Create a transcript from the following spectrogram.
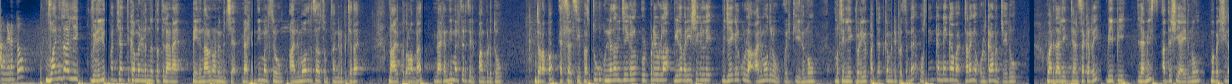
പങ്കെടുത്തു. വനിതാ ലീഗ് വിളയൂർ പഞ്ചായത്ത് കമ്മിറ്റിയുടെ നേതൃത്വത്തിലാണ് പെരുന്നാളിനോടനുബന്ധിച്ച് മെഹന്തി മത്സരവും അനുമോദന സദസ്സും സംഘടിപ്പിച്ചത്. നാൽപ്പതോളം പേർ മെഹന്തി മത്സരത്തിൽ പങ്കെടുത്തു. ഇതോടൊപ്പം S L C plus two ഉന്നത വിജയികൾ ഉൾപ്പെടെയുള്ള വിവിധ പരീക്ഷകളിലെ വിജയികൾക്കുള്ള അനുമോദനവും ഒരുക്കിയിരുന്നു. മുസ്ലിം ലീഗ് വെളിയൂർ പഞ്ചായത്ത് കമ്മിറ്റി പ്രസിഡന്റ് ഹുസൈൻ കണ്ടേങ്കാവ് ചടങ്ങ് ഉദ്ഘാടനം ചെയ്തു. Vanitha League general secretary V P Lamees അധ്യക്ഷയായിരുന്നു. Mubashira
